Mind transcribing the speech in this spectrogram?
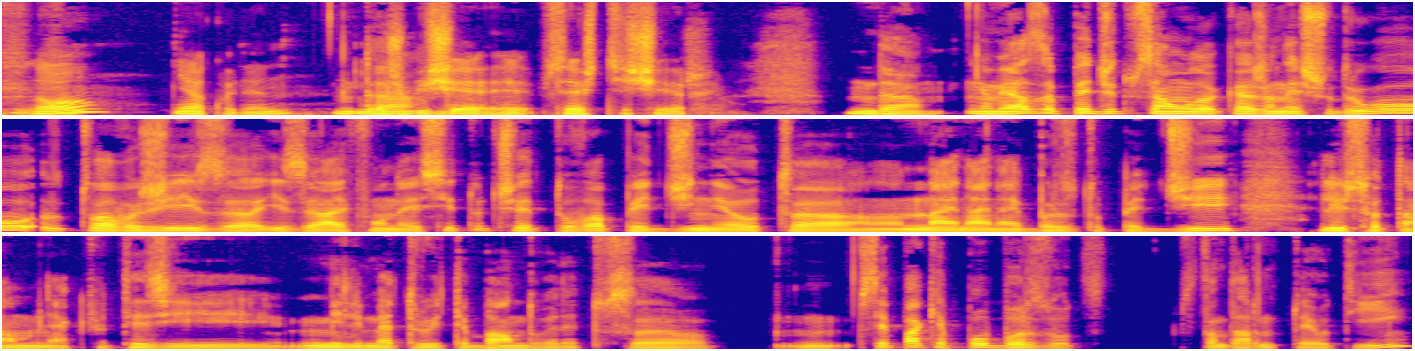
но някой ден, да, може би ще е следващия шер. Да, ами аз за 5G само да кажа нещо друго. Това въжи и за, и за iPhone SE, че това 5G не е от най-най-най-бързото 5G. Липсва там някакви тези милиметровите бандове, дето са... Все пак е по-бързо от стандартното LTE,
